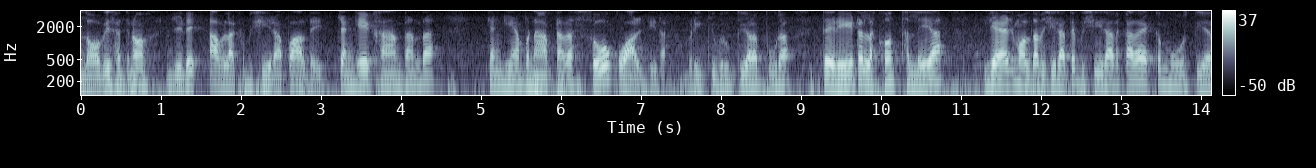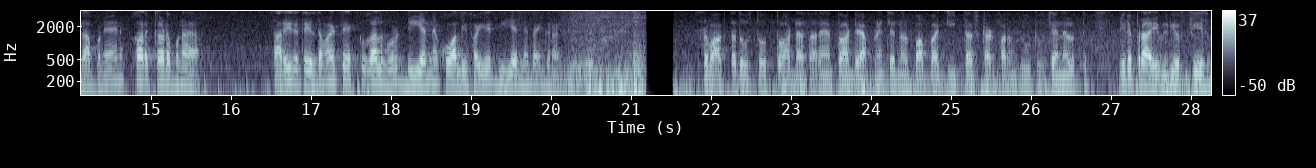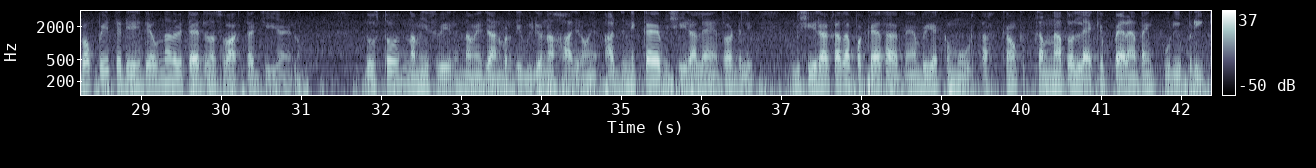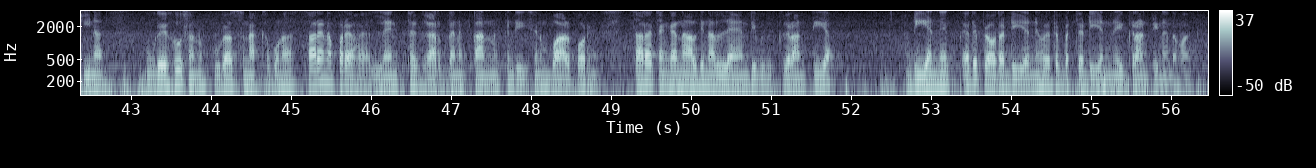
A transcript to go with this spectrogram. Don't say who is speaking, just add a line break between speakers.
ਲੋ ਵੀ ਸੱਜਣੋ, ਜਿਹੜੇ ਅਵਲਖ ਬਸ਼ੀਰਾ ਭਾਲਦੇ, ਚੰਗੇ ਖਾਨਦਾਨ ਦਾ, ਚੰਗੀਆਂ ਬਨਾਵਟਾਂ ਦਾ, ਸੋ ਕੁਆਲਿਟੀ ਦਾ, ਬਰੀਕੀ ਬਰੂਕੀ ਵਾਲਾ ਪੂਰਾ, ਤੇ ਰੇਟ ਲੱਖੋਂ ਥੱਲੇ ਆ, ਜਾਇਜ਼ ਮੁੱਲ ਦਾ ਬਸ਼ੀਰਾ, ਤੇ ਬਸ਼ੀਰਾ ਕਾਹਦਾ ਇੱਕ ਮੂਰਤੀ ਹੈ ਰੱਬ ਨੇ ਐਨ ਘੜ ਘੜ ਬਣਾਇਆ। ਸਾਰੀ ਡਿਟੇਲ ਦਵਾਂਗੇ, ਤੇ ਇੱਕ ਗੱਲ ਹੋਰ ਡੀਐਨਏ ਕੁਆਲੀਫਾਈ ਹੈ ਡੀਐਨਏ ਦਾ ਹੀ ਗਾਰੰਟੀ ਹੋਵੇ ਸਵਾਗਤ ਹੈ ਦੋਸਤੋ ਤੁਹਾਡਾ ਸਾਰਿਆਂ ਤੁਹਾਡੇ ਆਪਣੇ channel Baba Jeeta start farm YouTube channel ਉੱਤੇ, ਜਿਹੜੇ ਭਰਾ ਇਹ ਵੀਡੀਓ Facebook ਪੇਜ ਤੇ ਦੇਖਦੇ ਆ, ਉਹਨਾਂ ਦਾ ਵੀ ਤਹਿ ਦਿਲੋਂ ਸਵਾਗਤ ਹੈ ਜੀ ਆਇਆਂ ਨੂੰ। ਦੋਸਤੋ, ਨਵੀਂ ਸਵੇਰ, ਨਵੇਂ ਜਾਨਵਰ ਦੀ ਵੀਡੀਓ ਨਾਲ ਹਾਜ਼ਰ ਹੋਏ ਅੱਜ ਨਿੱਕਾ ਜਿਹਾ ਬਸ਼ੀਰਾ ਲੈ ਆਏ ਤੁਹਾਡੇ ਲਈ। ਬਸ਼ੀਰਾ ਕਾਹਦਾ ਆਪਾਂ ਕਹਿ ਸਕਦੇ ਹਾਂ ਵੀ ਇੱਕ ਮੂਰਤ ਆ, ਕਿਉਂਕਿ ਕੰਨਾਂ ਤੋਂ ਲੈ ਕੇ ਪੈਰਾਂ ਤਾਈਂ ਪੂਰੀ ਬਰੀਕੀ ਨਾਲ, ਪੂਰੇ ਹੁਸਨ, ਪੂਰਾ ਸੁਨੱਖਪੁਣਾ ਸਾਰਿਆਂ ਨਾਲ ਭਰਿਆ ਹੋਇਆ। ਲੈਂਥ ਗਰਦਨ, ਕੰਨ ਕੰਡੀਸ਼ਨ ਵਾਲ ਭੌਰੀਆਂ, ਸਾਰਾ ਚੰਗਾ ਨਾਲ ਦੀ ਨਾਲ ਲੈਣ ਦੀ ਵੀ ਗਾਰੰਟੀ ਆ। ਡੀਐਨਏ, ਇਹਦੇ ਪਿਓ ਦਾ ਡੀਐਨਏ ਹੋਇਆ ਤੇ ਬੱਚਾ ਡੀਐਨਏ ਦੀ ਗਾਰੰਟੀ ਨਾ ਦਵਾਂਗੇ।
